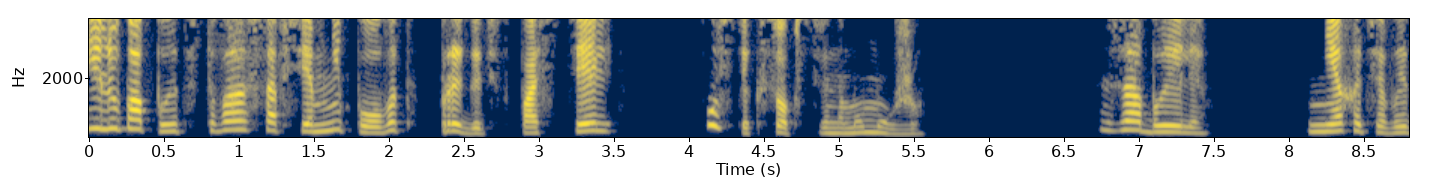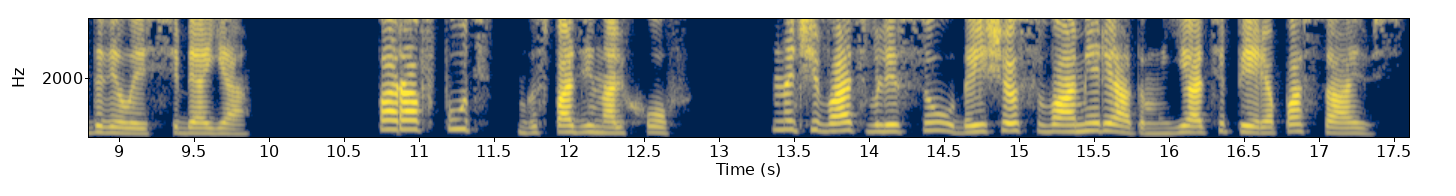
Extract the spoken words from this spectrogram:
И любопытство совсем не повод прыгать в постель, пусть и к собственному мужу. Забыли. Нехотя выдавила из себя я. Пора в путь, господин Ольхов. Ночевать в лесу, да еще с вами рядом, я теперь опасаюсь.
